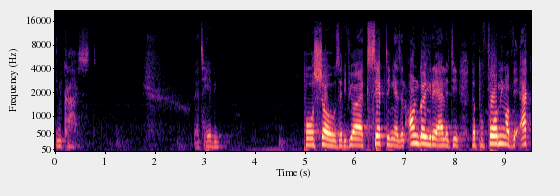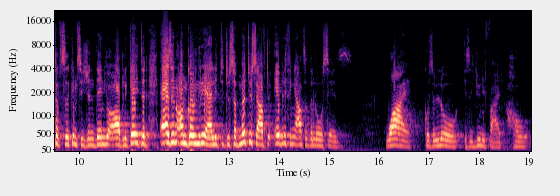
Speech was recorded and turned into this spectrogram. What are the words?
in Christ. That's heavy. Paul shows that if you are accepting as an ongoing reality the performing of the act of circumcision, then you are obligated as an ongoing reality to submit yourself to everything else that the law says. Why? because the law is a unified whole.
